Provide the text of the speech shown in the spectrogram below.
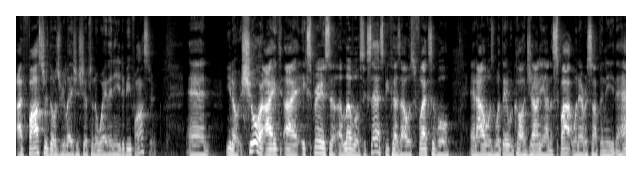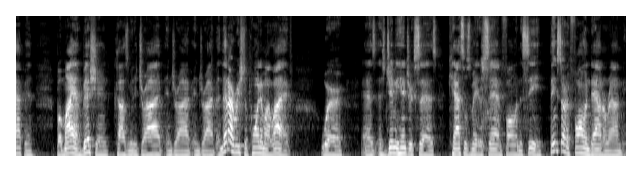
I fostered those relationships in the way they needed to be fostered. And, you know, sure, I, I experienced a, a level of success because I was flexible and I was what they would call Johnny on the spot whenever something needed to happen. But my ambition caused me to drive and drive and drive. And then I reached a point in my life where, as, as Jimi Hendrix says, castles made of sand fall in the sea, things started falling down around me.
